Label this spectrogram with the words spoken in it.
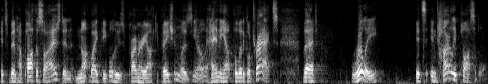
It's been hypothesized, and not by people whose primary occupation was, you know, handing out political tracts, that really it's entirely possible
